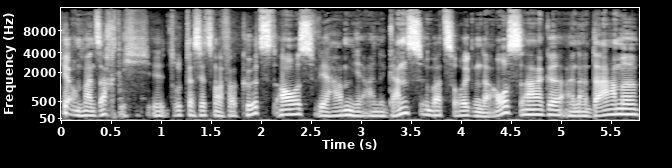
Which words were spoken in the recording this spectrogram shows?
Ja, und man sagt, ich äh, drücke das jetzt mal verkürzt aus, wir haben hier eine ganz überzeugende Aussage einer Dame,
